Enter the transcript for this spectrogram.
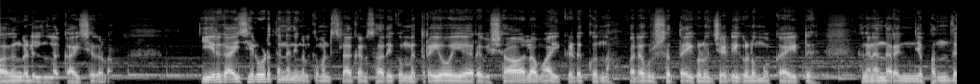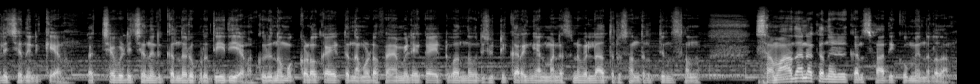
ഭാഗങ്ങളിൽ നിന്നുള്ള കാഴ്ചകളാണ്. ഈ ഒരു കാഴ്ചയിലൂടെ തന്നെ നിങ്ങൾക്ക് മനസ്സിലാക്കാൻ സാധിക്കും എത്രയോ ഏറെ വിശാലമായി കിടക്കുന്ന പല വൃക്ഷത്തൈകളും ചെടികളും ഒക്കെ ആയിട്ട് അങ്ങനെ നിറഞ്ഞ് പന്തലിച്ച് നിൽക്കുകയാണ്. പച്ച പിടിച്ച് നിൽക്കുന്ന ഒരു പ്രതീതിയാണ്. കുരുന്നു മക്കളൊക്കെ ആയിട്ട് നമ്മുടെ ഫാമിലിയൊക്കെ ആയിട്ട് വന്ന് ഒരു ചുറ്റിക്കറങ്ങിയാൽ മനസ്സിന് വല്ലാത്തൊരു സംതൃപ്തിയും സമാധാനമൊക്കെ നേടുക്കാൻ സാധിക്കും എന്നുള്ളതാണ്.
